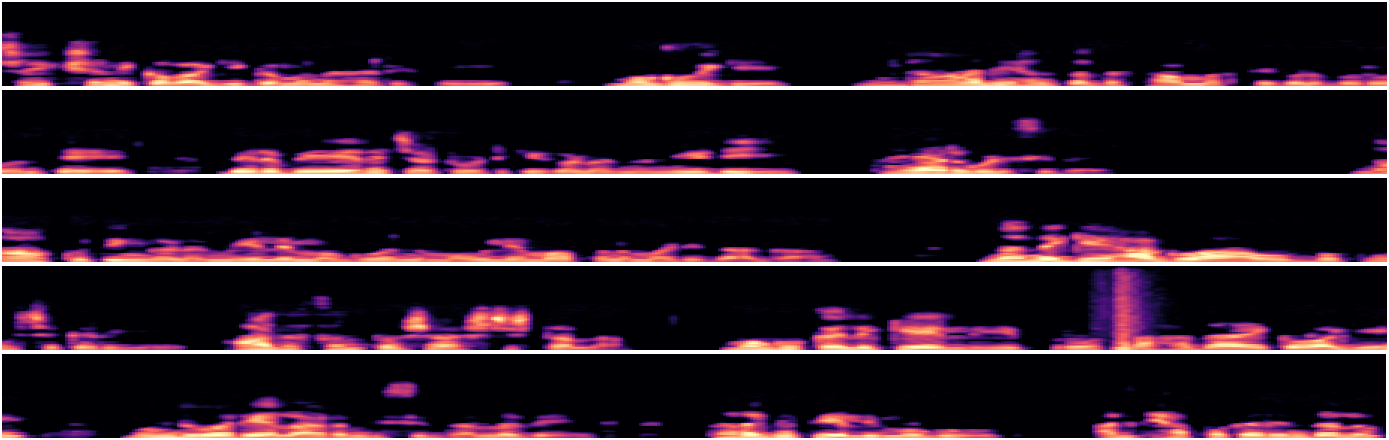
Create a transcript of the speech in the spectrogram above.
ಶೈಕ್ಷಣಿಕವಾಗಿ ಗಮನ ಹರಿಸಿ ಮಗುವಿಗೆ ಬುನಾದಿ ಹಂತದ ಸಾಮರ್ಥ್ಯಗಳು ಬರುವಂತೆ ಬೇರೆ ಬೇರೆ ಚಟುವಟಿಕೆಗಳನ್ನು ನೀಡಿ ತಯಾರುಗೊಳಿಸಿದೆ. ನಾಲ್ಕು ತಿಂಗಳ ಮೇಲೆ ಮಗುವನ್ನು ಮೌಲ್ಯಮಾಪನ ಮಾಡಿದಾಗ ನನಗೆ ಹಾಗೂ ಆ ಒಬ್ಬ ಪೋಷಕರಿಗೆ ಆದ ಸಂತೋಷ ಅಷ್ಟಿಷ್ಟಲ್ಲ. ಮಗು ಕಲಿಕೆಯಲ್ಲಿ ಪ್ರೋತ್ಸಾಹದಾಯಕವಾಗಿ ಮುಂದುವರಿಯಲಾರಂಭಿಸಿದ್ದಲ್ಲದೆ, ತರಗತಿಯಲ್ಲಿ ಮಗು ಅಧ್ಯಾಪಕರಿಂದಲೂ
